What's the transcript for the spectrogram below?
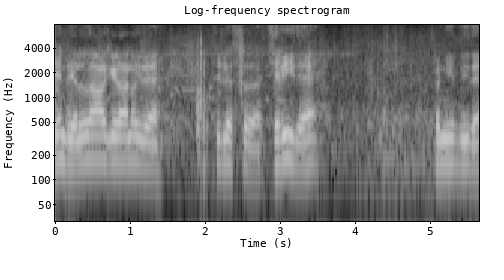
ಏನು ರೀ ಎಲ್ಲ ಗಿಡನೂ ಇದೆ. ಸಿಡ್ಲೆಸ್ ಚೆರಿ ಇದೆ. ಪನ್ನೀರ್ದು ಇದೆ.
